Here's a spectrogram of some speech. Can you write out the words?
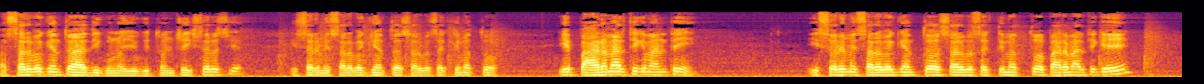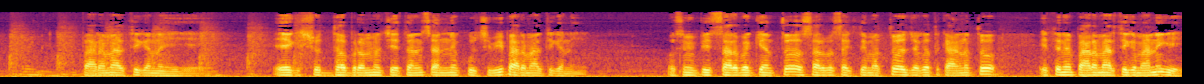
और सर्वज्ञत्व आदि गुण योगित्व ईश्वर से ईश्वर में सर्वज्ञत्व, सर्वशक्तिमत्व, ये पारमार्थिक मानते हैं। ईश्वर में सर्वज्ञत्व, सर्वशक्तिमत्व पारमार्थिक है? पारमार्थिक नहीं है। एक शुद्ध ब्रह्म चेतन से अन्य कुछ भी पारमार्थिक नहीं। उसमें भी सर्वज्ञत्व, सर्वशक्तिमत्व, जगत कारण तो इतने पारमार्थिक मानेंगे।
